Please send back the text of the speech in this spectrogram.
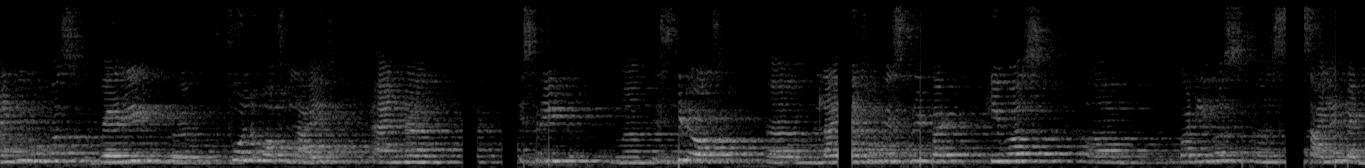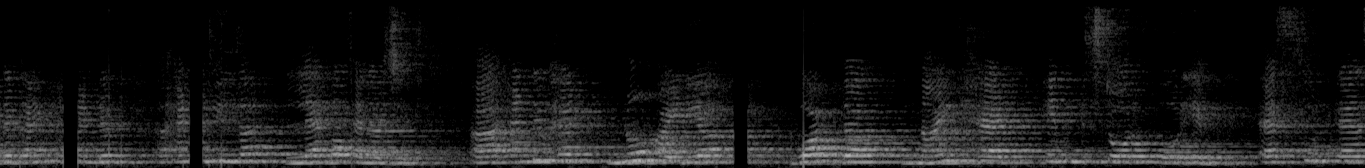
Andrew who was very full of life and spirit spirit of life of spirit but he was but he was silent at the time no idea what the night had in store for him. As soon as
